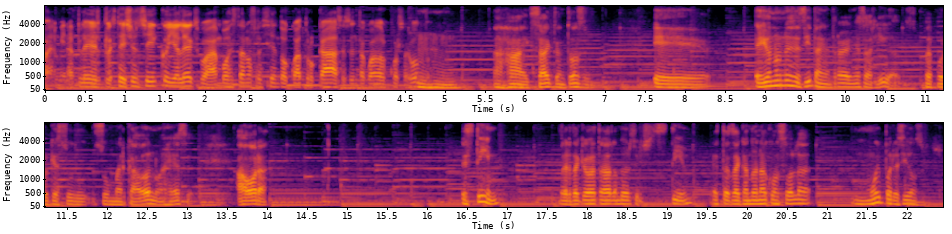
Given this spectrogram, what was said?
bueno, mira, el PlayStation 5 y el Xbox ambos están ofreciendo 4K, 60 cuadros por segundo. Ajá, exacto. Entonces, eh, ellos no necesitan entrar en esas ligas, pues porque su, su mercado no es ese. Ahora, Steam, ¿verdad que va a estar hablando del Switch? Steam está sacando una consola muy parecida a un Switch.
